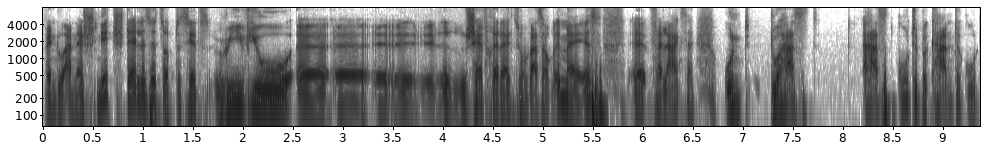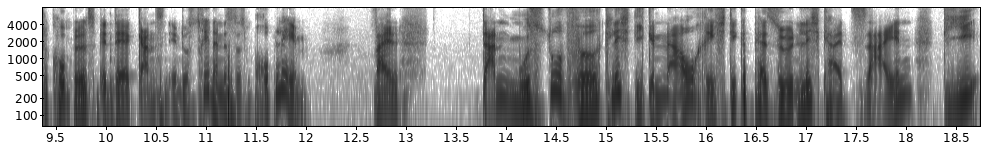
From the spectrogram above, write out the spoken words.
Wenn du an der Schnittstelle sitzt, ob das jetzt Review, äh, äh, äh, Chefredaktion, was auch immer ist, äh, Verlag sein, und du hast, hast gute Bekannte, gute Kumpels in der ganzen Industrie, dann ist das ein Problem. Weil dann musst du wirklich die genau richtige Persönlichkeit sein, die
